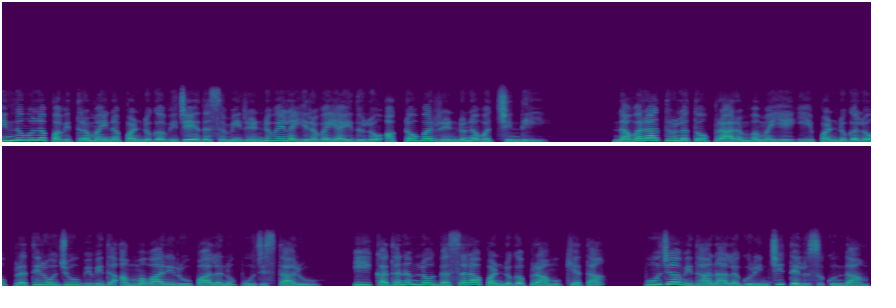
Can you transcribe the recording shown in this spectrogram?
హిందువుల పవిత్రమైన పండుగ విజయదశమి రెండువేల ఇరవై ఐదులో అక్టోబర్ రెండున వచ్చింది. నవరాత్రులతో ప్రారంభమయ్యే ఈ పండుగలో ప్రతిరోజూ వివిధ అమ్మవారి రూపాలను పూజిస్తారు. ఈ కథనంలో దసరా పండుగ ప్రాముఖ్యత పూజా విధానాల గురించి తెలుసుకుందాం.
